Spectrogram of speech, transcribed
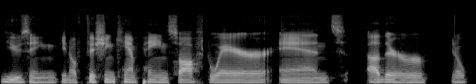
using, you know, phishing campaign software and other, you know,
